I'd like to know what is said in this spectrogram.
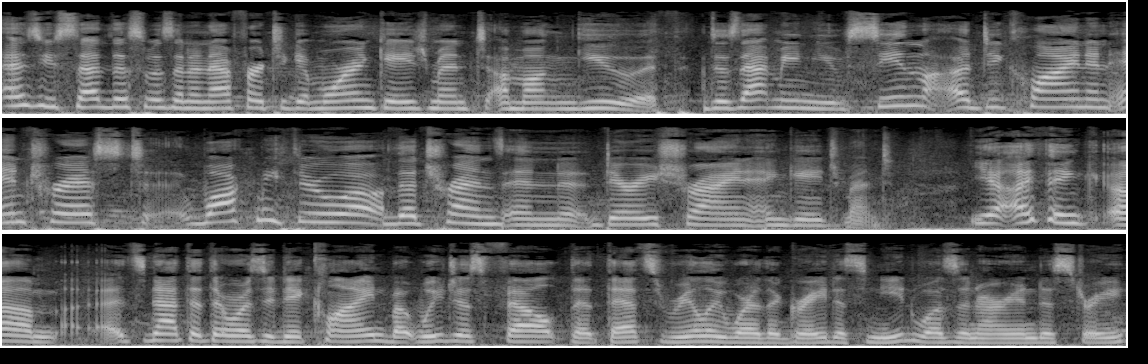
As you said, this was in an effort to get more engagement among youth. Does that mean you've seen a decline in interest? Walk me through uh, the trends in Dairy Shrine engagement. Yeah, I think um, it's not that there was a decline, but we just felt that that's really where the greatest need was in our industry.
